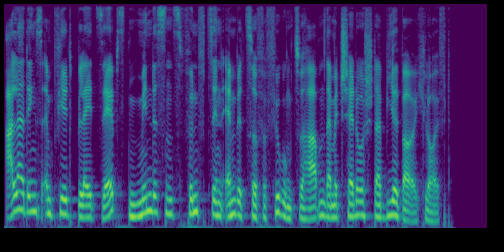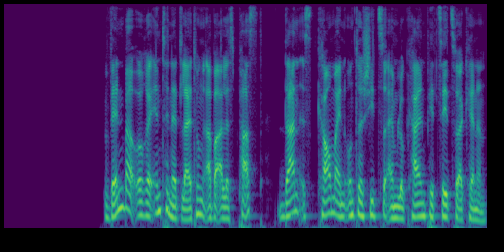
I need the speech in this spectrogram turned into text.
Allerdings empfiehlt Blade selbst mindestens 15 Mbit zur Verfügung zu haben, damit Shadow stabil bei euch läuft. Wenn bei eurer Internetleitung aber alles passt, dann ist kaum ein Unterschied zu einem lokalen PC zu erkennen.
